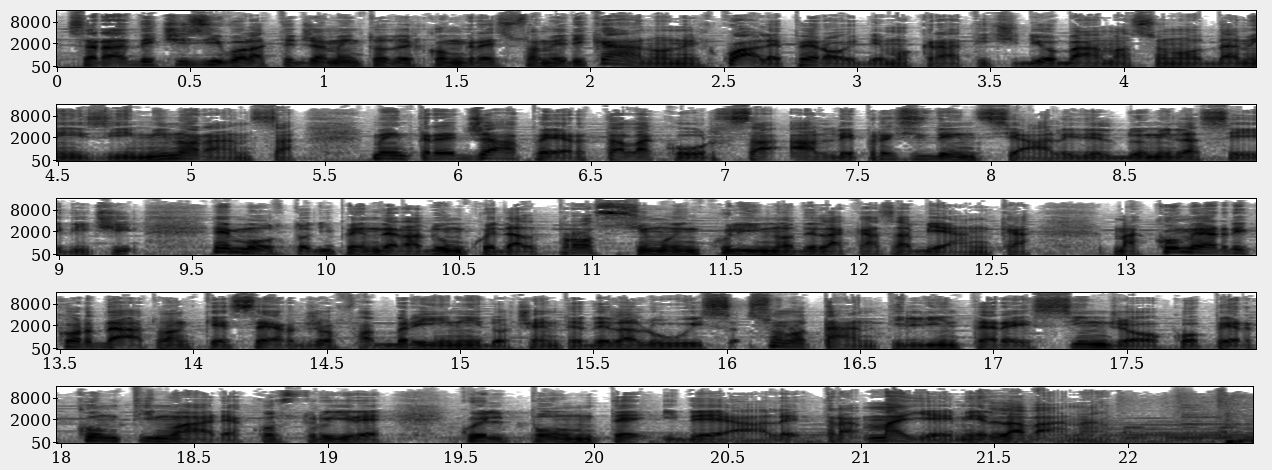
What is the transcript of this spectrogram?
Sarà decisivo l'atteggiamento del congresso americano, nel quale però i democratici di Obama sono da mesi in minoranza, mentre è già aperta la corsa alle presidenziali del 2016 e molto dipenderà dunque dal prossimo inquilino della Casa Bianca. Ma come ha ricordato anche Sergio Fabbrini, docente della LUIS, sono tanti gli interessi in gioco per continuare a costruire quel ponte ideale tra Miami e L'Avana.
